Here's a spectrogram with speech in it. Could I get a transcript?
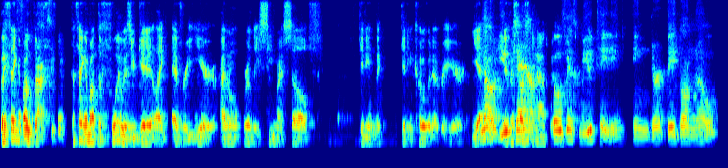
The thing flu about the- vaccine. the thing about the flu is you get it like every year i don't really see myself getting the getting covid every year yeah no, you if it starts to can. COVID's mutating, and they're- don't know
